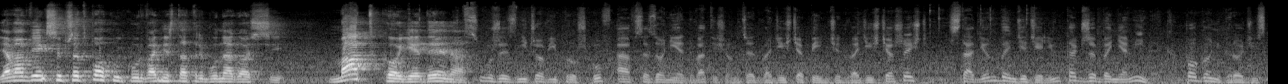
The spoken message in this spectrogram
Ja mam większy przedpokój kurwa niż ta trybuna gości. Matko jedyna. służy zniczowi Pruszków, a w sezonie 2025-26 stadion będzie dzielił także Beniaminek, Pogoń Grodzisk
